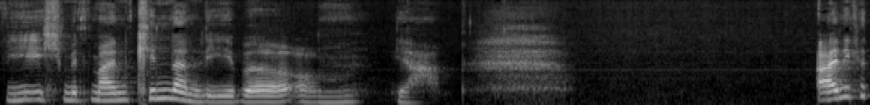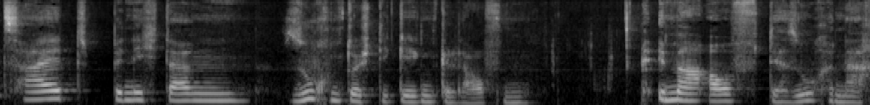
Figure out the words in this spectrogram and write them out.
wie ich mit meinen Kindern lebe. Um, ähm, ja, einige Zeit bin ich dann suchend durch die Gegend gelaufen. Immer auf der Suche nach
